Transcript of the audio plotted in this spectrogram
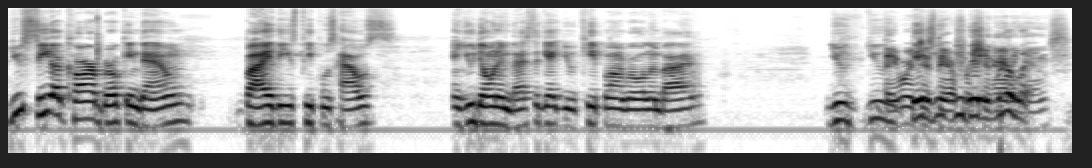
You see a car broken down by these people's house, and you don't investigate. You keep on rolling by. You you They were did- just you, there you for didn't realize shenanigans.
